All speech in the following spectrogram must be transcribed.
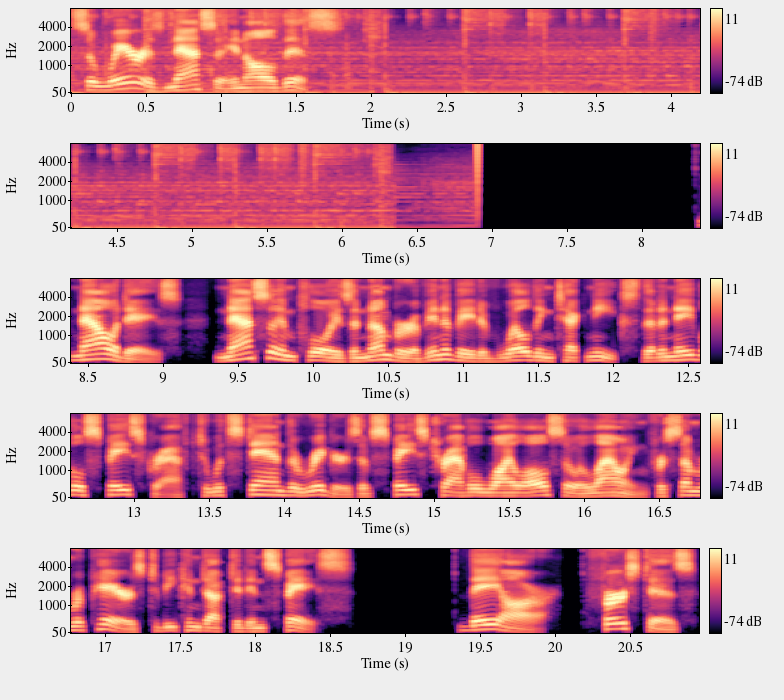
So where is NASA in all this? Nowadays, NASA employs a number of innovative welding techniques that enable spacecraft to withstand the rigors of space travel while also allowing for some repairs to be conducted in space. They are First is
